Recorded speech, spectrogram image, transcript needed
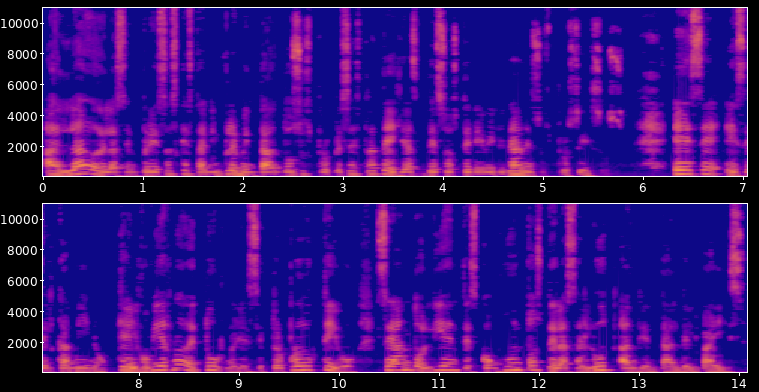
al lado de las empresas que están implementando sus propias estrategias de sostenibilidad en sus procesos. Ese es el camino, que el gobierno de turno y el sector productivo sean dolientes conjuntos de la salud ambiental del país.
